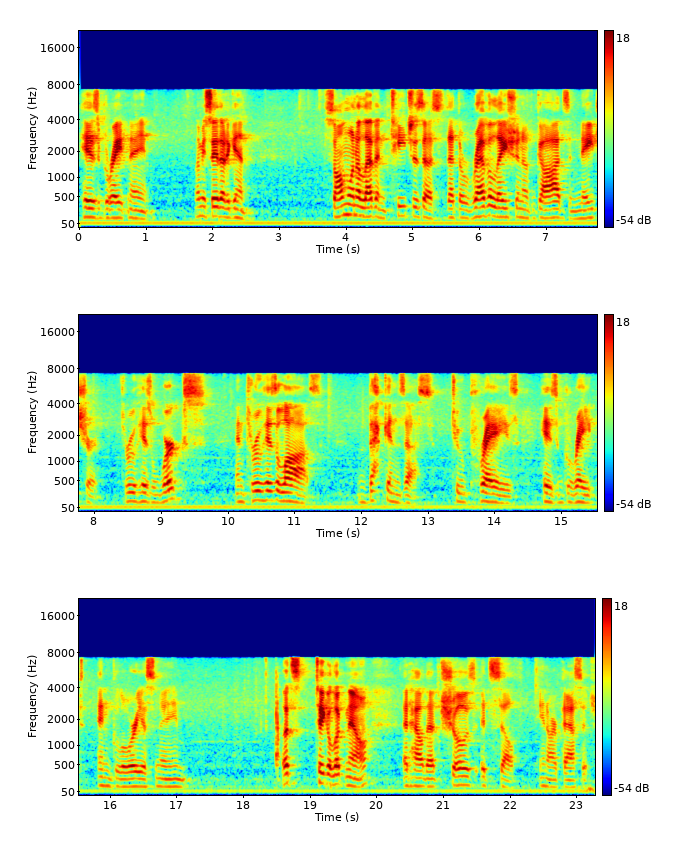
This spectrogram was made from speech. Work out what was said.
his great name. Let me say that again. Psalm 111 teaches us that the revelation of God's nature through his works and through his laws beckons us to praise his great and glorious name. Let's take a look now at how that shows itself in our passage.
